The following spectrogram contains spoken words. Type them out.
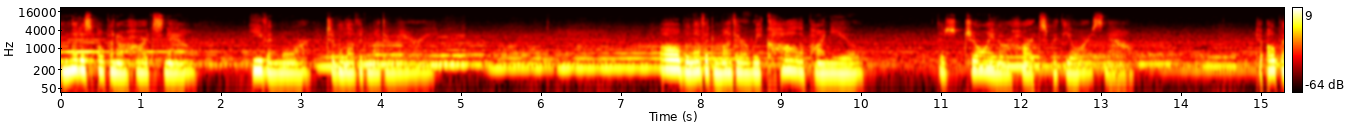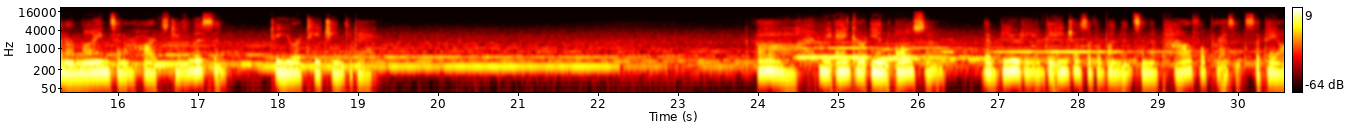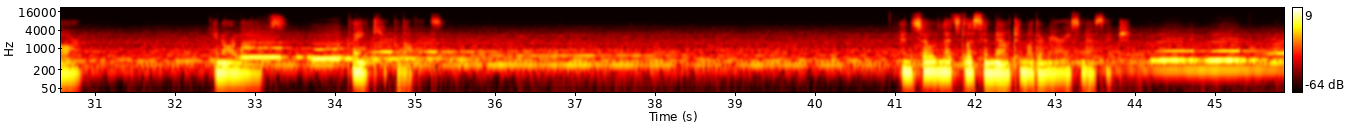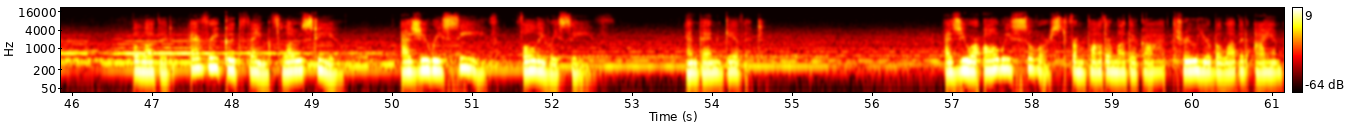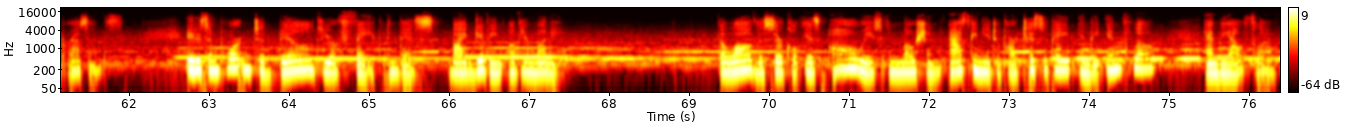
And let us open our hearts now even more to beloved Mother Mary. Oh, beloved Mother, we call upon you. Let's join our hearts with yours now. To open our minds and our hearts to listen to your teaching today. Oh, and we anchor in also the beauty of the angels of abundance and the powerful presence that they are in our lives. Thank you, beloveds. And so let's listen now to Mother Mary's message. Beloved, every good thing flows to you as you receive, fully receive, and then give it as you are always sourced from Father, Mother, God through your beloved I Am presence. It is important to build your faith in this by giving of your money. The law of the circle is always in motion, asking you to participate in the inflow and the outflow.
